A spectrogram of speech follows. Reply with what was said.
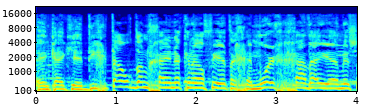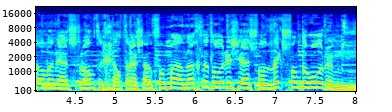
En kijk je digitaal, dan ga je naar kanaal 40. En morgen gaan wij eh, met z'n allen naar het strand. Dat geldt trouwens ook voor maandag. Dat horen is juist van Lex van der Hoorn.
